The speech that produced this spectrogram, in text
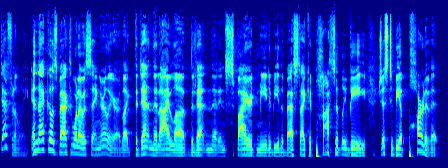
Definitely. And that goes back to what I was saying earlier. Like the Denton that I loved, the Denton that inspired me to be the best I could possibly be, just to be a part of it,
